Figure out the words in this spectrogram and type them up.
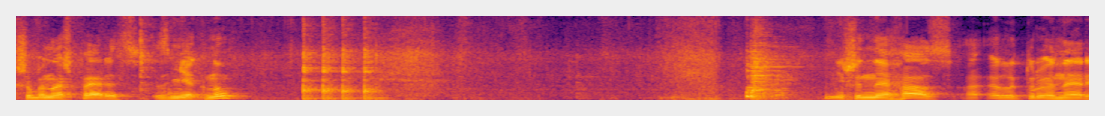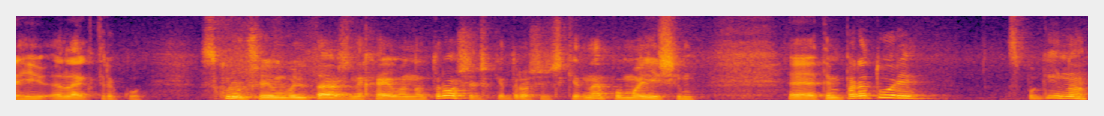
щоб наш перець зм'якнув. Ніше не газ, а електроенергію, електрику. Скручуємо вольтаж, нехай воно трошечки, трошечки на помалішій е, температурі. Спокійно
